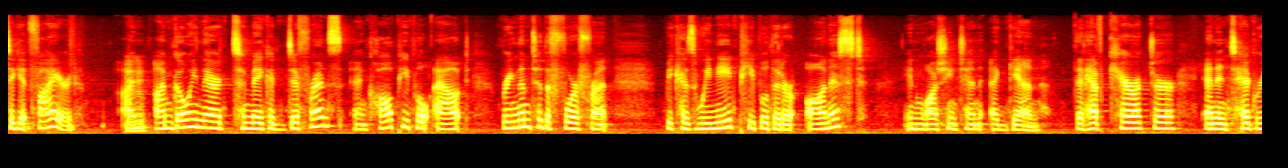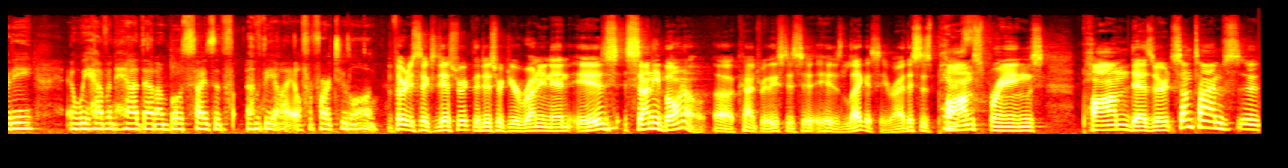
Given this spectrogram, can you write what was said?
to get fired. Mm-hmm. I'm, I'm going there to make a difference and call people out, bring them to the forefront, because we need people that are honest in Washington again, that have character and integrity and we haven't had that on both sides of, of the aisle for far too long. The 36th district, the district you're running in, is Sonny Bono uh, country. At least it's his legacy, right? This is Palm yes. Springs. Palm Desert, sometimes uh,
